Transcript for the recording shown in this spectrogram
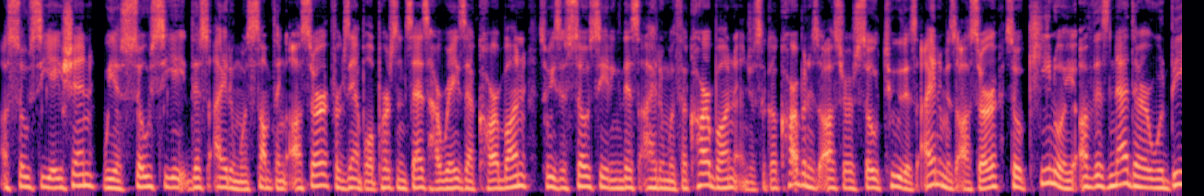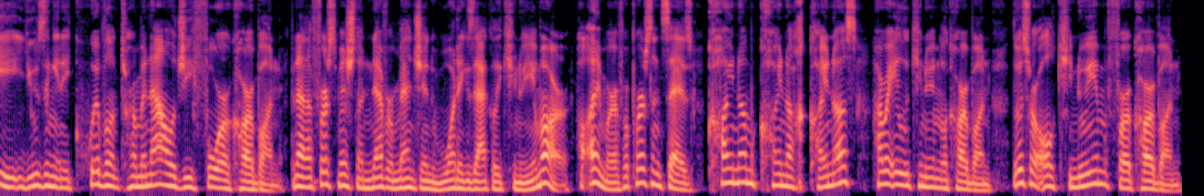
association. We associate this item item with something usher. For example, a person says hareza korban, so he's associating this item with a korban, and just like a korban is usher, so too this item is usher. So kinoi of this neder would be using an equivalent terminology for a korban. But now the first Mishnah never mentioned what exactly kinuyim are. Ha'aimer, if a person says kainam kainach kainas harailu kinuyim korban, those are all kinuyim for a korban,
